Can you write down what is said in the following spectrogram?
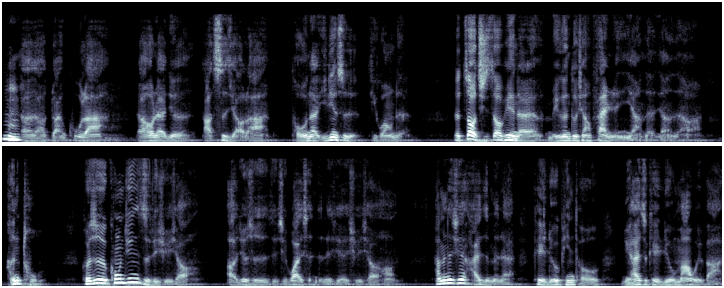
嗯啊，然后短裤啦，然后呢就打赤脚啦，头呢一定是剃光的。那照起照片来，每个人都像犯人一样的这样子啊、很土。可是空军子弟学校啊，就是这些外省的那些学校哈、他们那些孩子们呢，可以留平头，女孩子可以留马尾巴，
